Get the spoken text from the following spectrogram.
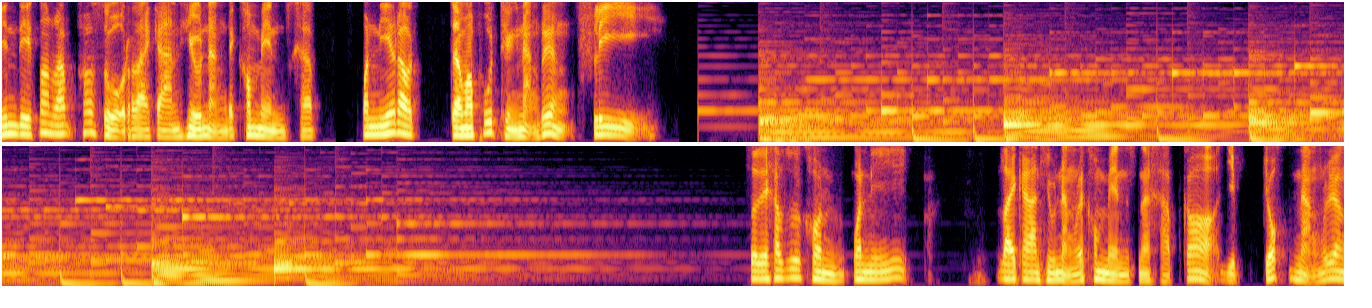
ยินดีต้อนรับเข้าสู่รายการหิวหนัง Recommends ครับ วันนี้เราจะมาพูดถึงหนังเรื่อง Flea สวัสดีครับทุกคนวันนี้รายการหิวหนัง Recommends นะครับ ก็หยิบยกหนังเรื่อง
